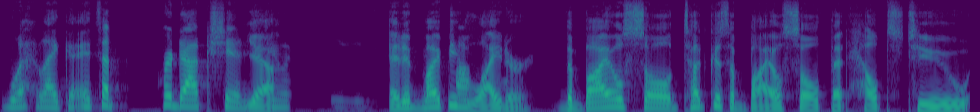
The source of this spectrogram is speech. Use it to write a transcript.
what, like it's a production. Yeah. and it might be lighter. The bile salt, TUDCA's a bile salt that helps to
